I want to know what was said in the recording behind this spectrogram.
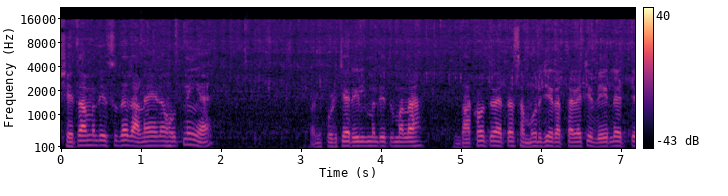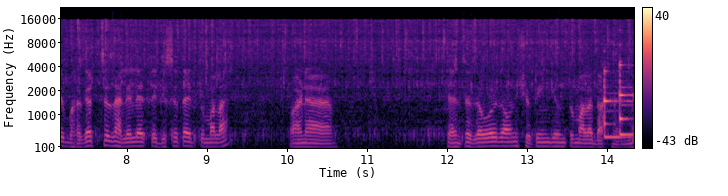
शेतामध्ये सुद्धा जाणं येणं होत नाही आहे पण पुढच्या रीलमध्ये तुम्हाला दाखवतोय आता. समोर जे रताळ्याचे वेल आहेत ते भरगच्च झालेले आहेत ते दिसत आहेत तुम्हाला. पण त्यांचं जवळ जाऊन शूटिंग घेऊन तुम्हाला दाखवेल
